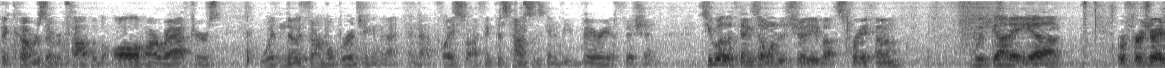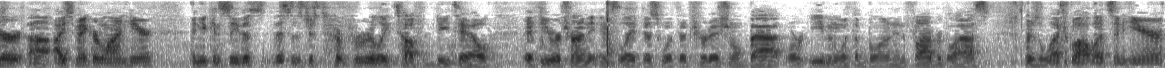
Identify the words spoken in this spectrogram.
that covers over top of all of our rafters with no thermal bridging in that in that place. So I think this house is going to be very efficient. Two other things I wanted to show you about spray foam. We've got a uh, refrigerator uh, ice maker line here. And you can see this, this is just a really tough detail if you were trying to insulate this with a traditional batt or even with a blown-in fiberglass. There's electrical outlets in here.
